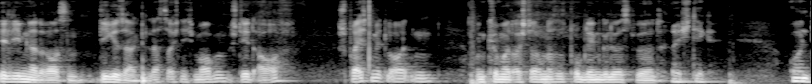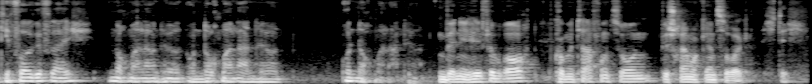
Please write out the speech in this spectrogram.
Ihr Lieben da draußen, wie gesagt, lasst euch nicht mobben, steht auf, sprecht mit Leuten und kümmert euch darum, dass das Problem gelöst wird. Richtig. Und die Folge vielleicht nochmal anhören und nochmal anhören und nochmal anhören. Und wenn ihr Hilfe braucht, Kommentarfunktion, wir schreiben auch gern zurück. Richtig.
